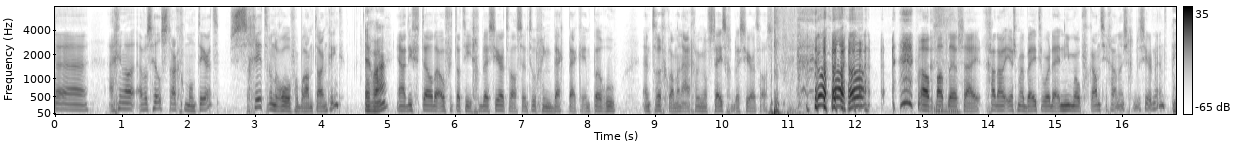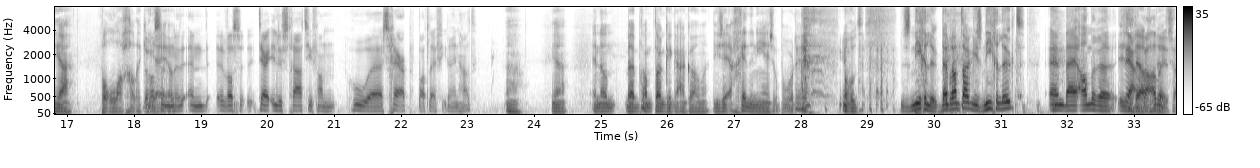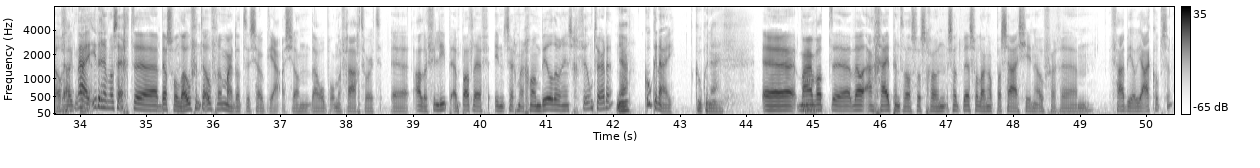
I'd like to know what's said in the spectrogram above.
hij, ging wel, hij was heel strak gemonteerd. Schitterende rol voor Bram Tankink. Echt waar? Ja, die vertelde over dat hij geblesseerd was en toen ging backpacken in Peru. En terugkwam en eigenlijk nog steeds geblesseerd was. nou, Padlef zei, ga nou eerst maar beter worden en niet meer op vakantie gaan als je geblesseerd bent. Ja. belachelijk Dat was, een- was ter illustratie van hoe eh, scherp Padlef iedereen houdt. Ah, ja. En dan bij Bram Tankink aankomen. Die zijn agenda niet eens op orde heeft. Maar goed, het is niet gelukt. Bij Bram Tankink is het niet gelukt. En bij anderen is ja, het wel bij anderen is wel Ja, gelukt. ja. Nee, iedereen was echt eh, best wel lovend over hem. Maar dat is ook, ja, als je dan daarop ondervraagd wordt. eh alle Philippe en Padlef in zeg maar gewoon beelden waarin ze gefilmd werden. Ja, Koekenij. koekenij. Eh, maar wat wel aangrijpend was, was gewoon... Er zat best wel lange passage in over ehm, Fabio Jacobsen.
